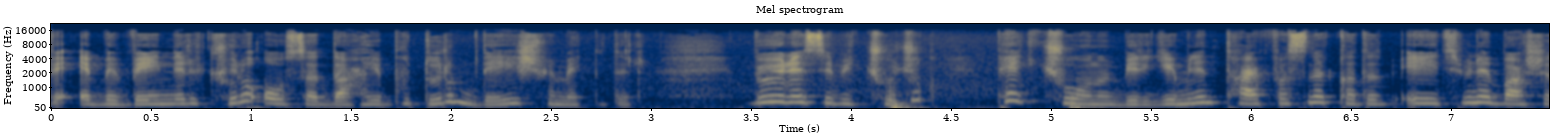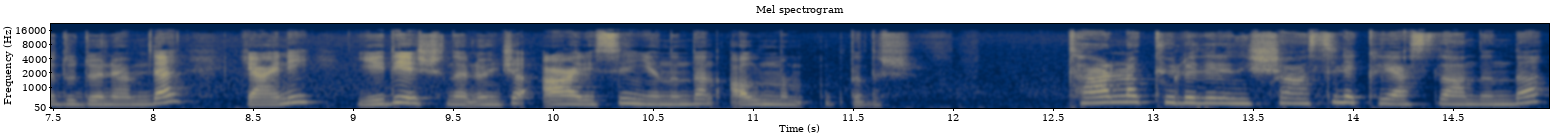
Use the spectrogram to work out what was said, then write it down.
ve ebeveynleri köle olsa dahi bu durum değişmemektedir. Böylesi bir çocuk pek çoğunun bir geminin tayfasına katılıp eğitimine başladığı dönemden yani 7 yaşından önce ailesinin yanından alınmamaktadır. Tarla kölelerinin şansıyla kıyaslandığında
